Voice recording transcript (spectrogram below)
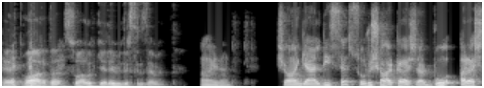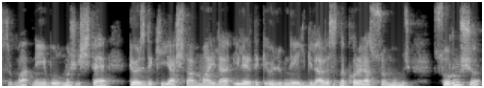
Evet o arada su alıp gelebilirsiniz hemen. Aynen. Şu an geldiyse soru şu arkadaşlar. Bu araştırma neyi bulmuş? İşte gözdeki yaşlanmayla ilerideki ölümle ilgili arasında korelasyon bulmuş. Sorum şu.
